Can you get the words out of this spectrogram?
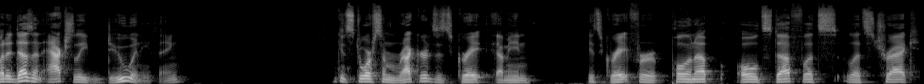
But it doesn't actually do anything. You can store some records, it's great. I mean, it's great for pulling up old stuff. Let's let's track.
